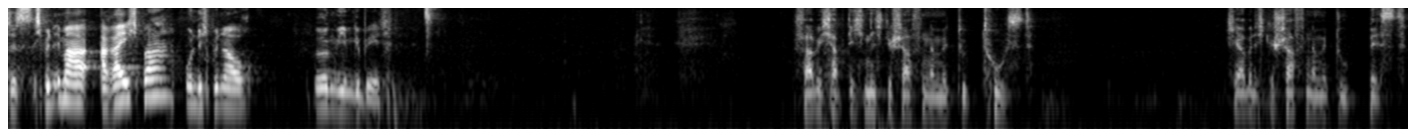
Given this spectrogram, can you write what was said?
Das, ich bin immer erreichbar und ich bin auch irgendwie im Gebet. Fabi, ich habe dich nicht geschaffen, damit du tust. Ich habe dich geschaffen, damit du bist.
